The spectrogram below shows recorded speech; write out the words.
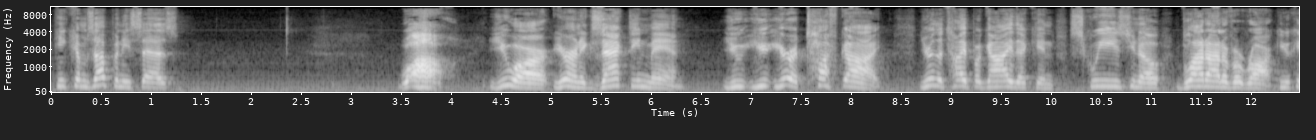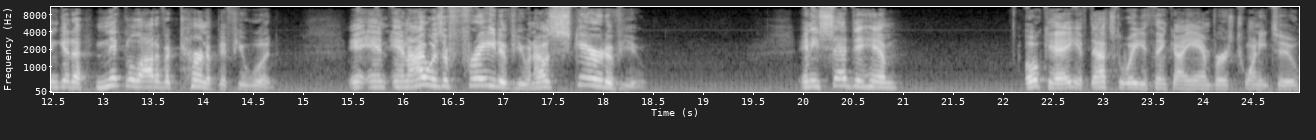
he comes up and he says, "Wow, you are you're an exacting man. You, you you're a tough guy. You're the type of guy that can squeeze, you know, blood out of a rock. You can get a nickel out of a turnip if you would. And, and, I was afraid of you and I was scared of you. And he said to him, Okay, if that's the way you think I am, verse 22.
